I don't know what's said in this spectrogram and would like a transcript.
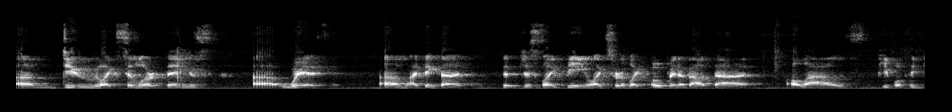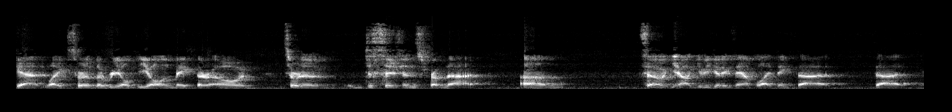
um, do like similar things uh, with. Um, I think that that just like being like sort of like open about that allows people to get like sort of the real deal and make their own sort of decisions from that. Um, so, you know, I'll give you a good example. I think that, that,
